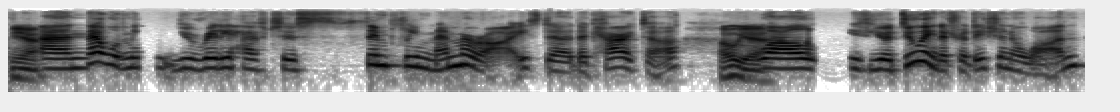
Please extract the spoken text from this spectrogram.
Yeah. And that would mean you really have to simply memorize the, the character. Oh, yeah. While if you're doing the traditional one,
